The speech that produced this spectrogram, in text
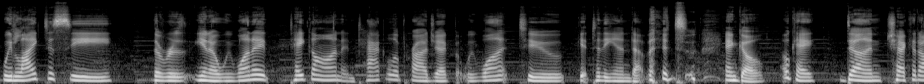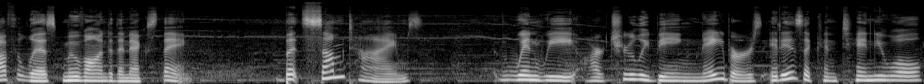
We like to see the you know we want to take on and tackle a project but we want to get to the end of it and go okay done check it off the list move on to the next thing. But sometimes when we are truly being neighbors it is a continual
